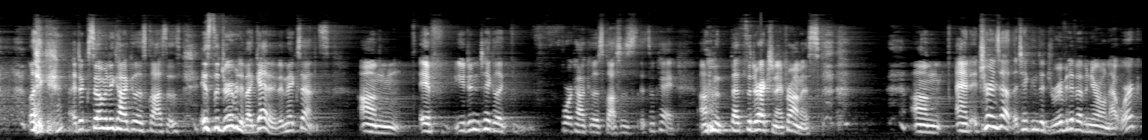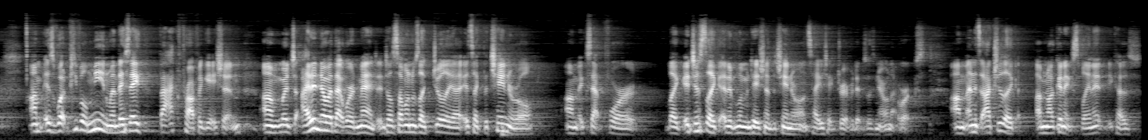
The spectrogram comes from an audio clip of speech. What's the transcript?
like, I took so many calculus classes. It's the derivative. I get it. It makes sense. Um, if you didn't take like four calculus classes, it's okay. Um, that's the direction, I promise. Um, and it turns out that taking the derivative of a neural network um, is what people mean when they say backpropagation, um, which I didn't know what that word meant until someone was like, Julia, it's like the chain rule, um, except for, like, it's just like an implementation of the chain rule. It's how you take derivatives with neural networks. Um, and it's actually like, I'm not going to explain it because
